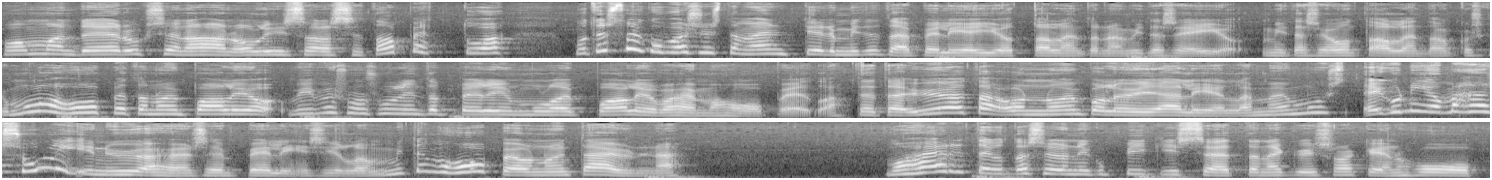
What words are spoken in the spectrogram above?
homman deeruksenahan oli saada se tapettua. Mutta jostain kumman syystä mä en tiedä, mitä tämä peli ei ole tallentanut ja mitä se, ei ole, mitä se on tallentanut, koska mulla on HPta noin paljon. Viimeksi mun sulinta pelin mulla oli paljon vähemmän HPta. Tätä yötä on noin paljon jäljellä. Mä en muista... Ei kun niin, mähän sulin yöhön sen pelin silloin. Miten mun HP on noin täynnä? Mua häirittää, kun tässä on niinku pikissä, että näkyisi rakeen HP.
